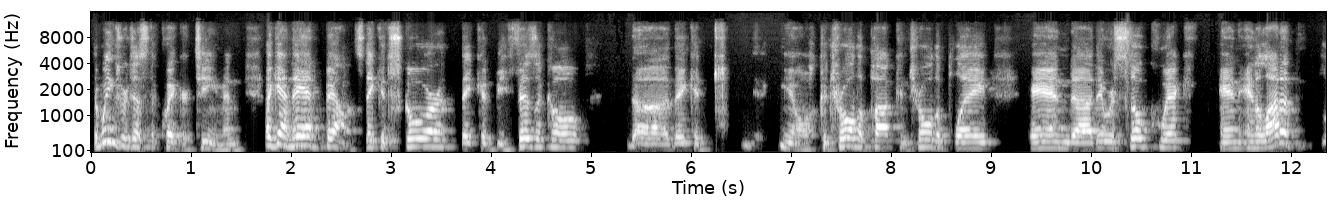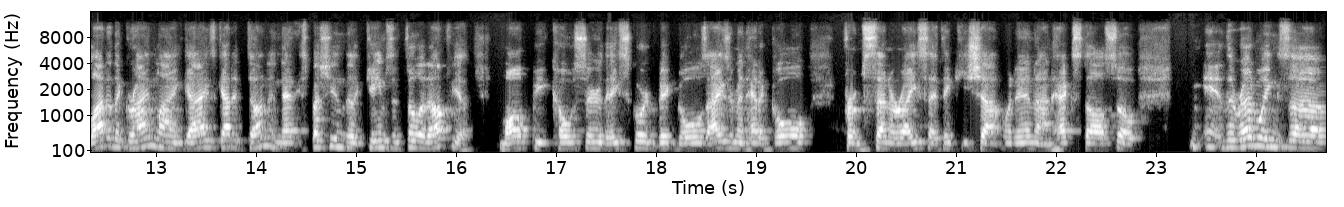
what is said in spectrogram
the Wings were just the quicker team, and again, they had balance. They could score, they could be physical, uh, they could, you know, control the puck, control the play, and uh, they were so quick and and a lot of a lot of the grind line guys got it done in that, especially in the games in Philadelphia. Maltby, Kocur, they scored big goals. Yzerman had a goal from center ice. I think he shot one in on Hextall. So eh, the Red Wings, uh,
